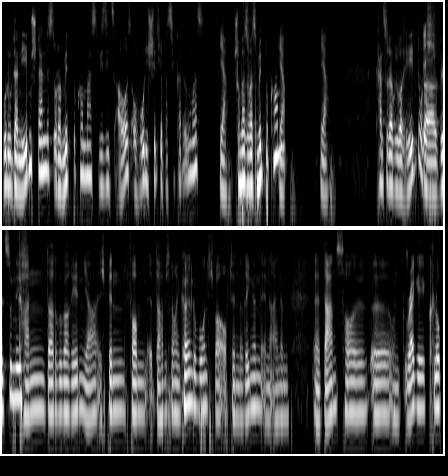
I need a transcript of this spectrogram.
wo du daneben standest oder mitbekommen hast, wie sieht's aus? Oh, holy shit, hier passiert gerade irgendwas? Ja. Schon mal sowas mitbekommen? Ja. Ja. Kannst du darüber reden oder Ich willst du nicht? kann darüber reden, ja. Ich bin vom äh, da habe ich noch in Köln gewohnt. Ich war auf den Ringen in einem, äh, Dancehall, äh, und Reggae-Club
